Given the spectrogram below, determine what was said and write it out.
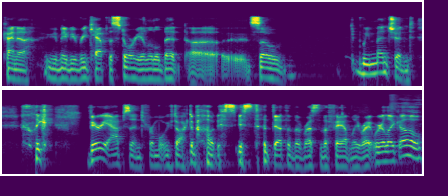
kind of maybe recap the story a little bit. Uh, so, we mentioned like very absent from what we've talked about is is the death of the rest of the family, right? We're like, oh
